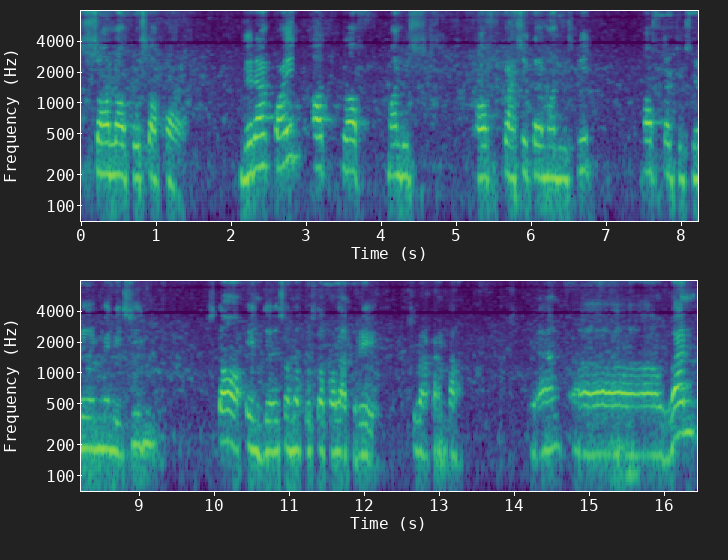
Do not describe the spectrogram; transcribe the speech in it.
Sono Pustaka. There are quite a lot of manus of classical manuscript of traditional medicine stored in the Sono Pustaka Library, Surakarta. Yeah. Uh, one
